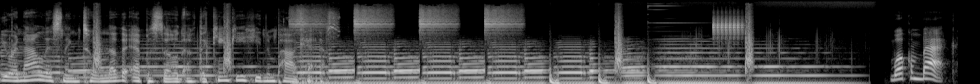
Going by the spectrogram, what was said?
You are now listening to another episode of the Kinky Hedon Podcast. Welcome back.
